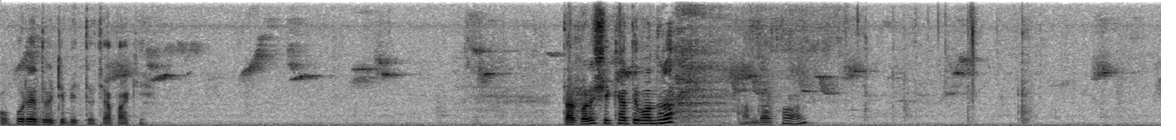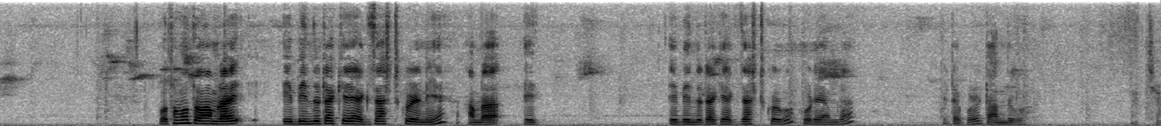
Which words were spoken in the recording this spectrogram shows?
উপরে দুইটি বৃত্ত বৃত্তচাপ আঁকি। তারপরে শিক্ষার্থী বন্ধুরা আমরা এখন প্রথমত আমরা এই বিন্দুটাকে অ্যাডজাস্ট করে নিয়ে আমরা এই এই বিন্দুটাকে অ্যাডজাস্ট করব, করে আমরা এটা পরে টান দেব। আচ্ছা।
